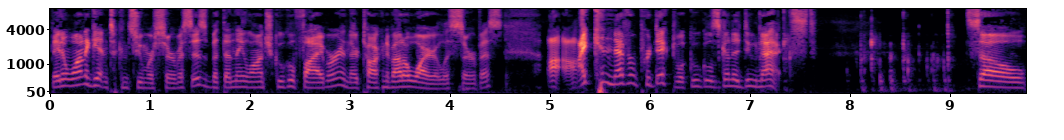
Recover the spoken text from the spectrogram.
they don't want to get into consumer services, but then they launch Google Fiber, and they're talking about a wireless service. I, I can never predict what Google's going to do next. So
